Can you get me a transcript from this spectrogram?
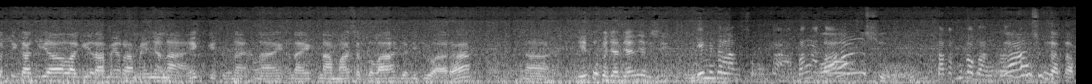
ketika dia lagi rame-ramenya naik gitu naik naik naik nama setelah jadi juara nah itu kejadiannya di situ Dia minta langsung ke abang atau langsung. Tatap muka bang? langsung nggak tahu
